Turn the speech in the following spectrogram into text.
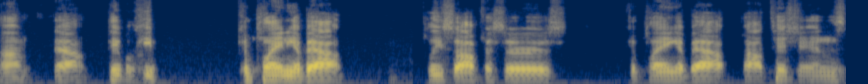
Um, now, people keep complaining about police officers, complaining about politicians,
